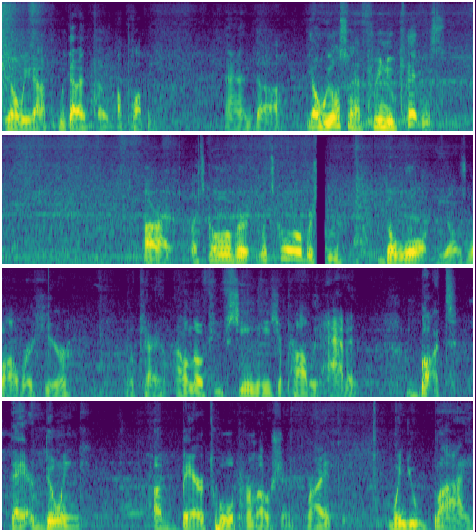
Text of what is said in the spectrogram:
you know, we got a we got a, a, a puppy, and uh, yo, we also have three new kittens. All right, let's go over let's go over some DeWalt deals while we're here. Okay, I don't know if you've seen these, you probably haven't, but they are doing a bare tool promotion, right? When you buy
